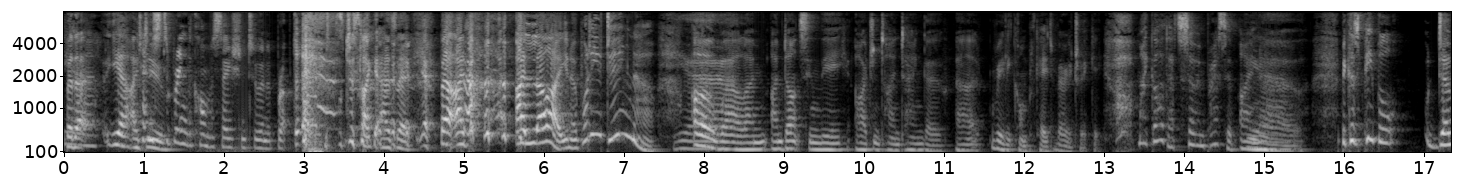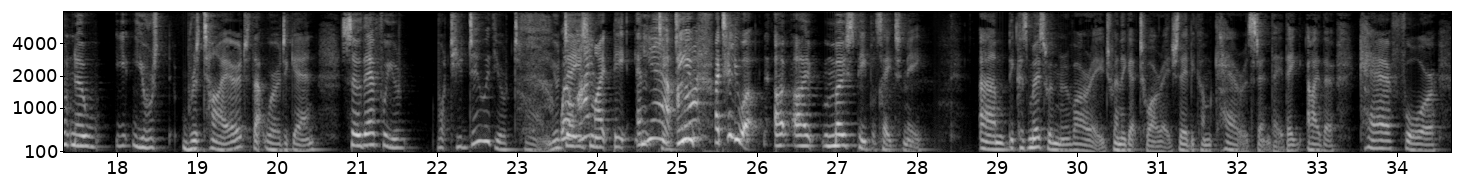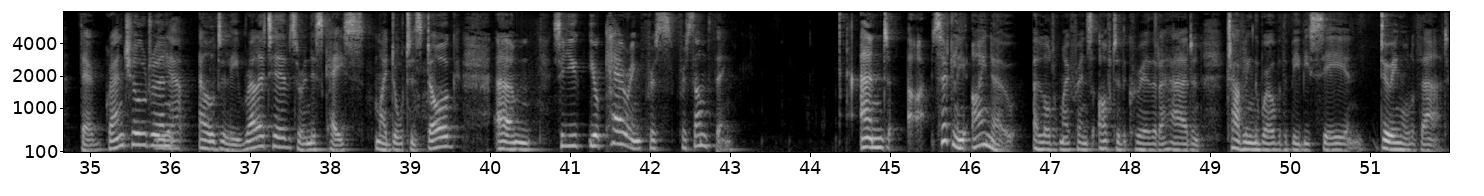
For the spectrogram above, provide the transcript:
But uh, yeah, I tends do. to bring the conversation to an abrupt end. just like it has there. But I, I, I lie. You know, what are you doing now? Yeah. Oh well, I'm I'm dancing the Argentine tango. Uh, really complicated, very tricky. Oh my god, that's so impressive. I know because people don't know you- you're retired. That word again. So therefore, you're. What do you do with your time? Your Well, days I- might be empty. yeah, do you? I- I tell you what. I, I most people say to me, um, because most women of our age, when they get to our age, they become carers, don't they? They either care for their grandchildren, Yeah. elderly relatives, or in this case, my daughter's dog. Um, so you, you're caring for for something. And uh, certainly, I know a lot of my friends after the career that I had and traveling the world with the BBC and doing all of that.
